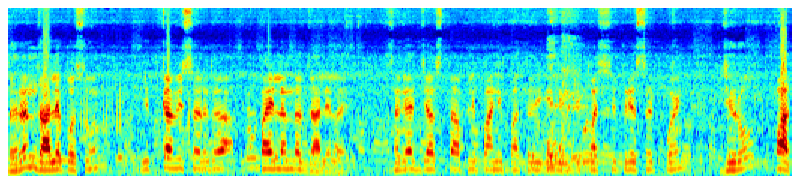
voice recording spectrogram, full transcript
धरण झाल्यापासून इतका विसर्ग पहिल्यांदाच झालेला आहे. सगळ्यात जास्त आपली पाणी पातळी गेली होती पाचशे त्रेसष्ट पॉईंट झिरो पाच.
